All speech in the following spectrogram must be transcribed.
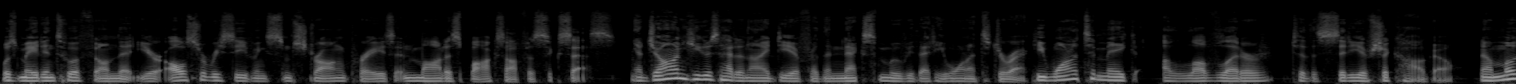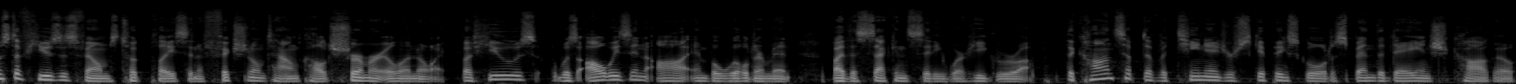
was made into a film that year, also receiving some strong praise and modest box office success. Now, John Hughes had an idea for the next movie that he wanted to direct. He wanted to make a love letter to the city of Chicago. Now, most of Hughes's films took place in a fictional town called Shermer, Illinois, but Hughes was always in awe and bewilderment by the second city where he grew up. The concept of a teenager skipping school to spend the day in Chicago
